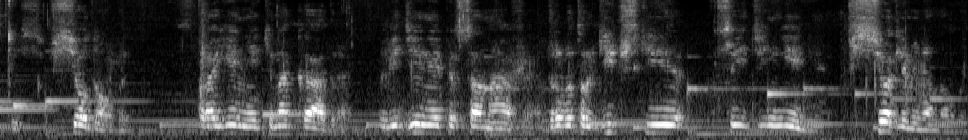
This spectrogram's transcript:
здесь, все новое. Строение кинокадра, поведение персонажа, драматургические соединения. Все для меня новое.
